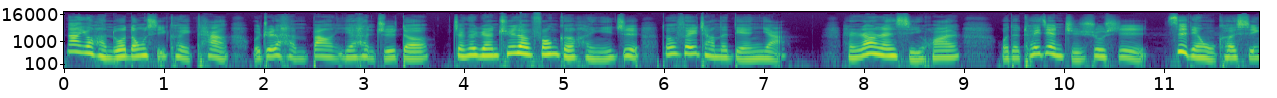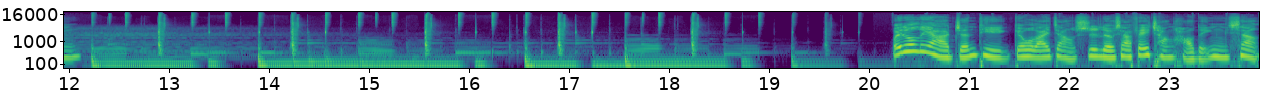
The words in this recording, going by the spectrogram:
那有很多东西可以看，我觉得很棒，也很值得。整个园区的风格很一致，都非常的典雅，很让人喜欢。我的推荐指数是四点五颗星。维多利亚整体给我来讲是留下非常好的印象，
